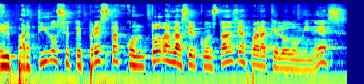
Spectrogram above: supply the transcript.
el partido se te presta con todas las circunstancias para que lo domines.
